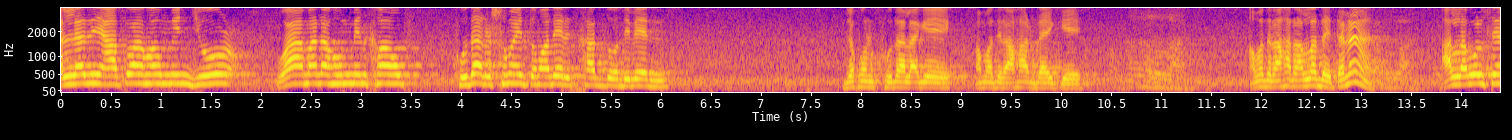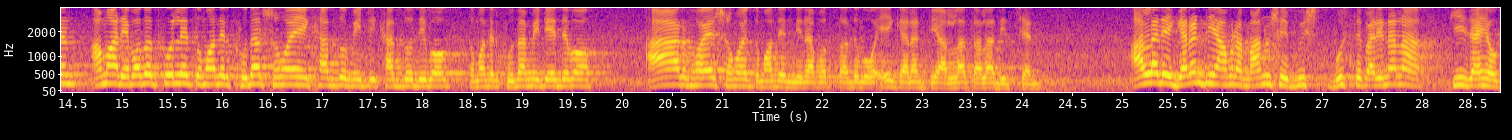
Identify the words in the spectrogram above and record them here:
আল্লাহ আতমিন জোর ওয়া আমানা মিন খাউফ। ক্ষুধার সময় তোমাদের খাদ্য দিবেন। যখন ক্ষুধা লাগে আমাদের আহার দেয় কে? আমাদের আহার আল্লাহ দেয় তাই না? আল্লাহ বলছেন আমার এবাদত করলে তোমাদের ক্ষুধার সময় খাদ্য মিটি খাদ্য দেব তোমাদের ক্ষুধা মিটিয়ে দেব আর ভয়ের সময় তোমাদের নিরাপত্তা দেব। এই গ্যারান্টি আল্লাহ তালা দিচ্ছেন। আল্লাহর এই গ্যারান্টি আমরা মানুষে বুঝ- বুঝতে পারি না না কি যাই হোক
